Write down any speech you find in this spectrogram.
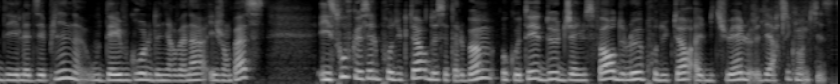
des Led Zeppelin ou Dave Grohl de Nirvana et j'en passe. Et il se trouve que c'est le producteur de cet album, aux côtés de James Ford, le producteur habituel des Arctic Monkeys.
